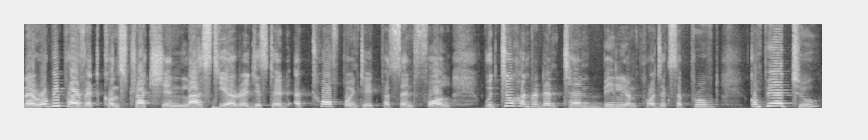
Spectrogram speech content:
Nairobi private construction last year registered a 12.8% fall with 210 billion projects approved compared to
